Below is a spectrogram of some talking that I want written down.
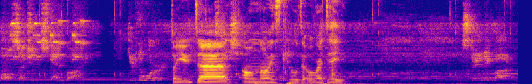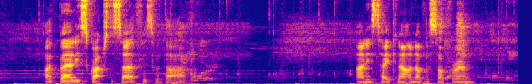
All sections stand by. Give the word. Don't you dare. Oh no, he's killed it already. Standing by. I've barely scratched the surface with that. Give the word. And he's taken out another sovereign. Complete.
